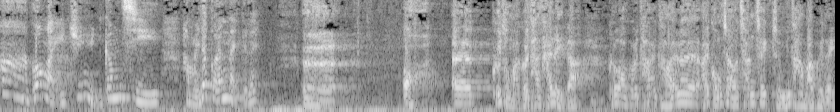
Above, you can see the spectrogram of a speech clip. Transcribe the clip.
啊，嗰、個魏專員今次係咪一個人嚟嘅咧？誒、哦，誒、佢同埋佢太太嚟噶，佢話佢太太咧喺廣州有親戚，順便探下佢哋。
